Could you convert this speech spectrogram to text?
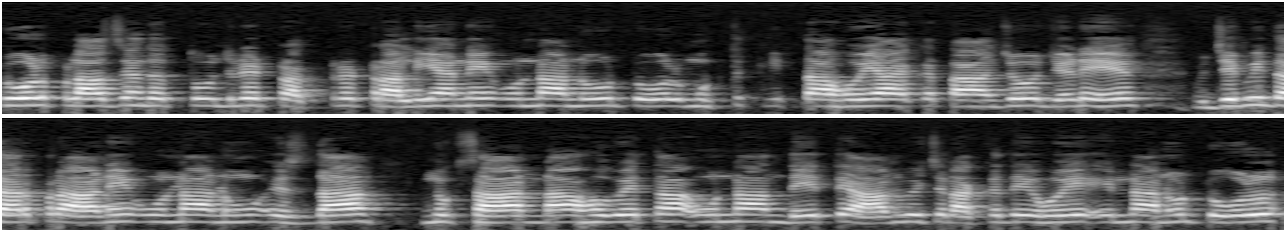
ਟੋਲ ਪਲਾਜ਼ਿਆਂ ਦੇ ਉੱਤੋਂ ਜਿਹੜੇ ਟਰੈਕਟਰ, ਟਰਾਲੀਆਂ ਨੇ, ਉਹਨਾਂ ਨੂੰ ਟੋਲ ਮੁਕਤ ਕੀਤਾ ਹੋਇਆ ਇੱਕ ਤਾਂ ਜੋ ਜਿਹੜੇ ਜ਼ਿਮੀਂਦਾਰ ਭਰਾ ਨੇ, ਉਹਨਾਂ ਨੂੰ ਇਸ ਦਾ ਨੁਕਸਾਨ ਨਾ ਹੋਵੇ, ਤਾਂ ਉਹਨਾਂ ਦੇ ਧਿਆਨ ਵਿੱਚ ਰੱਖਦੇ ਹੋਏ ਇਹਨਾਂ ਨੂੰ ਟੋਲ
